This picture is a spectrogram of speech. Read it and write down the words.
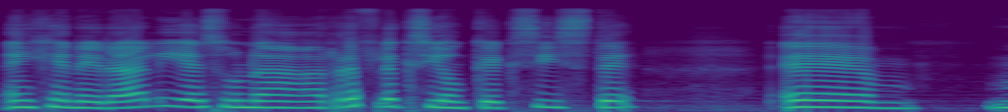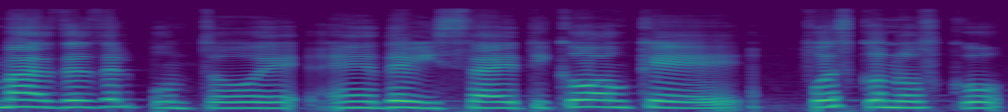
en general y es una reflexión que existe eh, más desde el punto de, eh, de vista ético, aunque pues conozco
